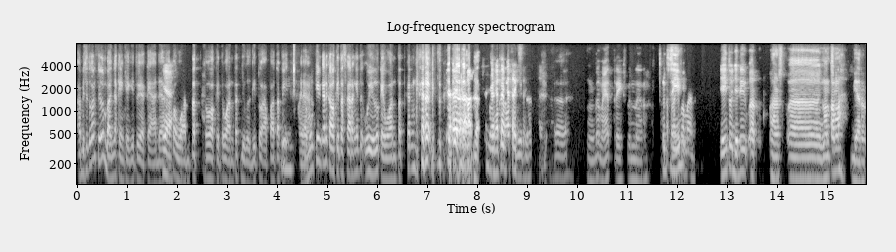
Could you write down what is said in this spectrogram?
abis itu kan film banyak yang kayak gitu ya, kayak ada Iya. apa wanted, tuh waktu itu wanted juga gitu apa, tapi Hmm. ya Iya. mungkin kan kalau kita sekarang itu, wih lu kayak wanted kan enggak gitu. Ingatnya Matrix. gitu. itu Matrix bener itu sih ya itu jadi harus eh, nonton lah biar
